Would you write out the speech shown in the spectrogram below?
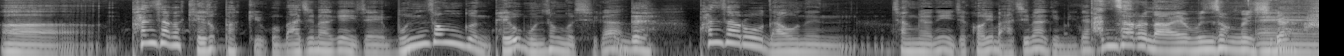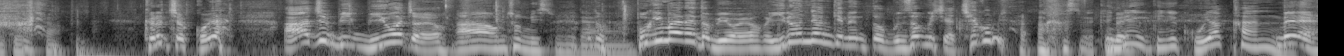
어, 판사가 계속 바뀌고 마지막에 이제 문성근 배우 문성근 씨가 네. 판사로 나오는 장면이 이제 거의 마지막입니다. 판사로 나와요, 문성근 씨가. 네, 그렇죠. 그렇죠. 고야 아주 미, 미워져요. 아, 엄청 믿습니다. 또 보기만 해도 미워요. 이런 연기는 또 문성근 씨가 최고입니다. 그렇습니다. 굉장히 굉장히 고약한 네.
